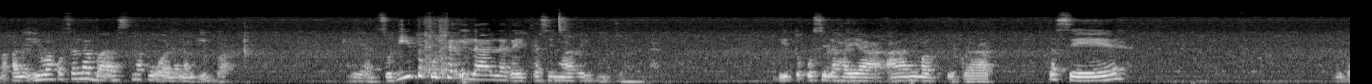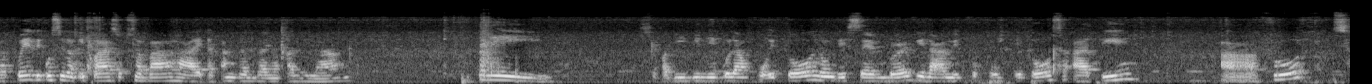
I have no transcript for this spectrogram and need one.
Baka naiwan ko sa labas, nakuha na ng iba. Ayan. So, dito ko siya ilalagay kasi mga kaibigan. Dito ko sila hayaan mag-ugat. Kasi, diba, pwede ko silang ipasok sa bahay at ang ganda yung kanilang tray. So, pabibili ko lang po ito noong December. Ginamit ko po ito sa ating ah, fruits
